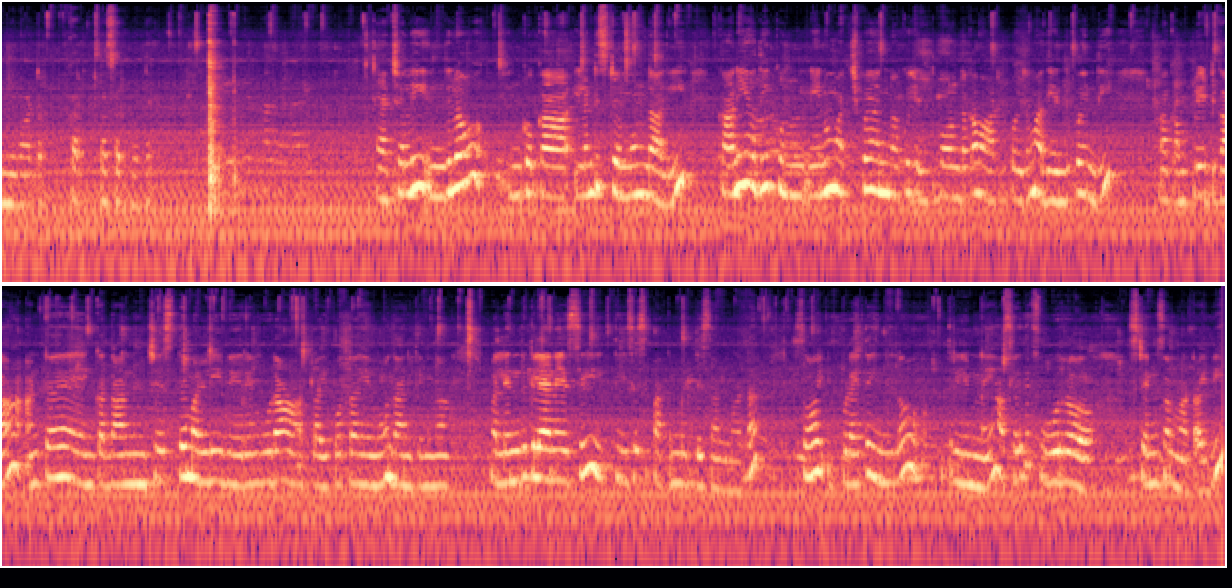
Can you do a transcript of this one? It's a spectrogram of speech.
ఇన్ని వాటర్ కరెక్ట్గా సరిపోతాయి. యాక్చువల్లీ ఇందులో ఇంకొక ఇలాంటి స్టెమ్ ఉండాలి కానీ అది కొన్ని నేను మర్చిపోయాను నాకు హెల్త్ బాగుండగా వాటర్ పోయడం అది ఎండిపోయింది. కంప్లీట్గా అంటే ఇంకా దాన్ని చేస్తే మళ్ళీ వేరే కూడా అట్లా అయిపోతాయేమో దానికి మళ్ళీ ఎందుకులే అనేసి తీసేసి పక్కన పెట్టేసాను అనమాట సో ఇప్పుడైతే ఇందులో త్రీ ఉన్నాయి. అసలు అయితే ఫోర్ స్టెమ్స్ అనమాట ఇవి.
